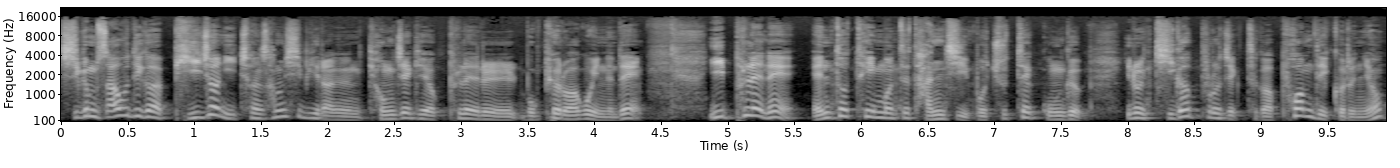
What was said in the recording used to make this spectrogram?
지금 사우디가 비전 2030이라는 경제 개혁 플랜을 목표로 하고 있는데 이 플랜에 엔터테인먼트 단지, 뭐 주택 공급 이런 기가 프로젝트가 포함돼 있거든요.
